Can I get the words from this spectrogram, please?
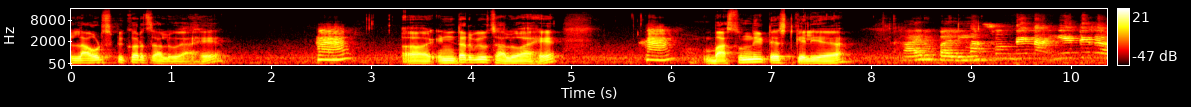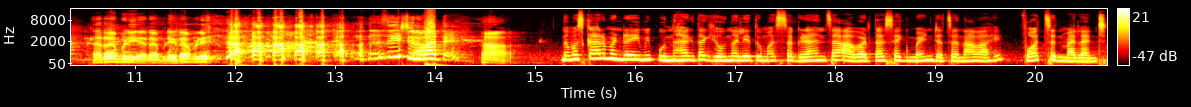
लाऊडस्पीकर चालू आहे. हां. इंटरव्ह्यू चालू आहे. हां. बासुंदी टेस्ट केली आहे. हाय रुपाली. बासुंदी नाहीये ती रबडी रबडी आहे रबडी रबडी. इधर से ही सुरुवात आहे. हां. नमस्कार मंडळी मी पुन्हा एकदा घेऊन आली आहे तुम्हा सगळ्यांचा आवडता सेगमेंट ज्याचं नाव आहे वॉट्स इन माय लंच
